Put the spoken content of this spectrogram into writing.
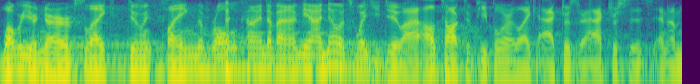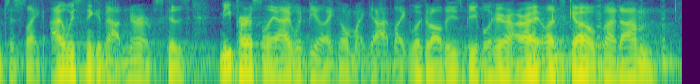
what were your nerves like doing playing the role? Kind of. I mean, I know it's what you do. I, I'll talk to people who are like actors or actresses, and I'm just like I always think about nerves because me personally, I would be like, oh my god, like look at all these people here. All right, let's go. But um.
